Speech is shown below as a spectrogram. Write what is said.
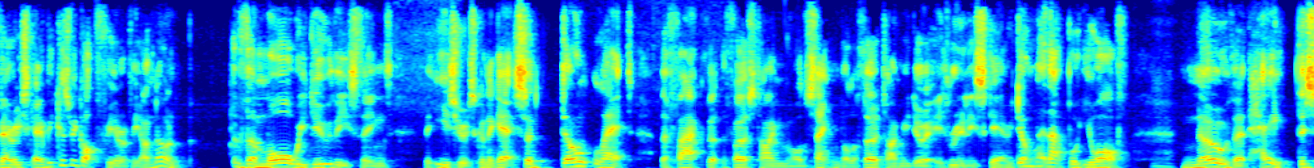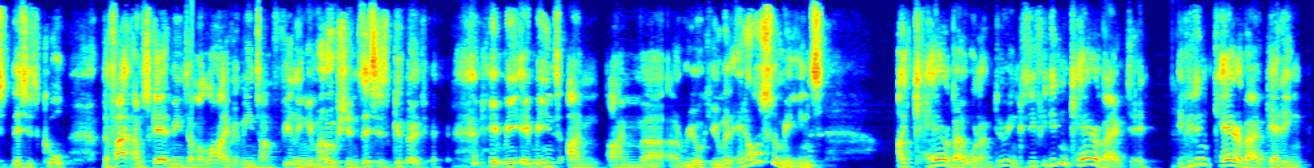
very scary because we got fear of the unknown. The more we do these things, the easier it's going to get. So don't let the fact that the first time or the second or the third time you do it is really scary. Don't let that put you off. Mm. Know that hey, this this is cool. The fact I'm scared means I'm alive. It means I'm feeling emotions. This is good. Mm. it, me- it means I'm I'm uh, a real human. It also means I care about what I'm doing. Because if you didn't care about it, yeah. if you didn't care about getting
